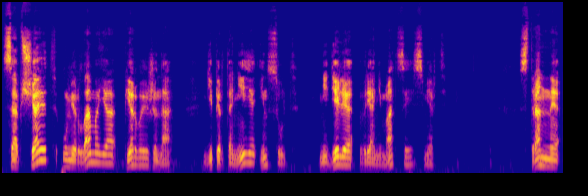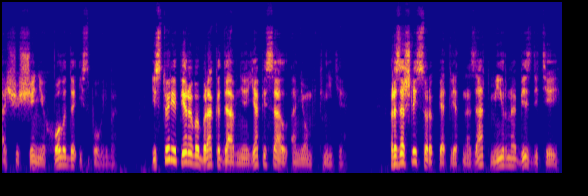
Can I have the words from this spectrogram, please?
Сообщает, умерла моя первая жена. Гипертония, инсульт. Неделя в реанимации, смерть. Странное ощущение холода из погреба. История первого брака давняя, я писал о нем в книге. Разошлись 45 лет назад, мирно, без детей,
